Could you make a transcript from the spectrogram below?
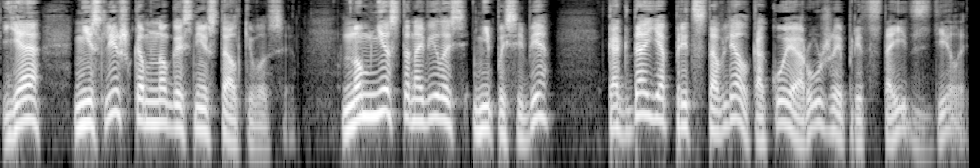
Я не слишком много с ней сталкивался, но мне становилось не по себе, когда я представлял, какое оружие предстоит сделать.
